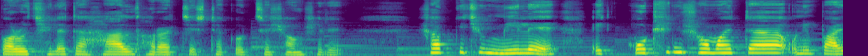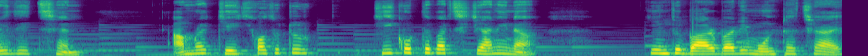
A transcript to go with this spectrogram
বড় ছেলেটা হাল ধরার চেষ্টা করছে সংসারের সব কিছু মিলে এই কঠিন সময়টা উনি পাড়ি দিচ্ছেন। আমরা কে কতটুকু কী করতে পারছি জানি না। কিন্তু বারবারই মনটা চায়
